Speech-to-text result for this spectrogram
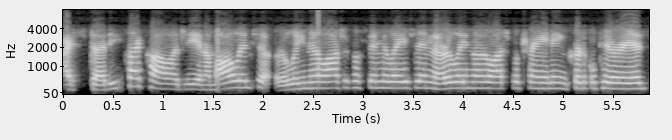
I studied psychology and I'm all into early neurological stimulation, early neurological training, critical periods.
